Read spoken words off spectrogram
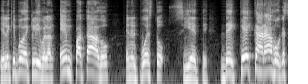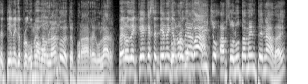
y el equipo de Cleveland empatado en el puesto 7. ¿De qué carajo es que se tiene que Tú me preocupar estás Boston? hablando de temporada regular. Pero ¿de qué que se tiene que Tú no me preocupar? has dicho absolutamente nada, ¿eh?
